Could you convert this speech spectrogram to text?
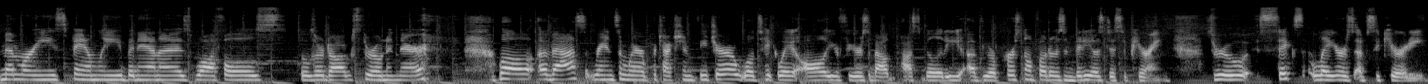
memories, family, bananas, waffles. Those are dogs thrown in there. Well, Avast ransomware protection feature will take away all your fears about the possibility of your personal photos and videos disappearing through six layers of security.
